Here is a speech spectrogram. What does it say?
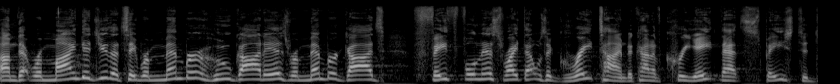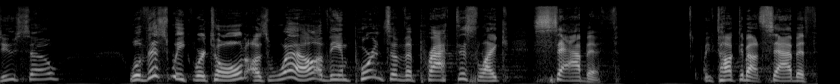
um, that reminded you that say, remember who God is, remember God's faithfulness, right? That was a great time to kind of create that space to do so. Well, this week we're told as well of the importance of a practice like Sabbath. We've talked about Sabbath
